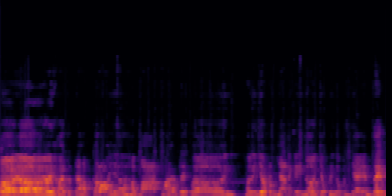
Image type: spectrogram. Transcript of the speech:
trời ơi thôi tính ra không có vậy là hơi mệt quá tiếp ơi. Thôi đi vô trong nhà này nghỉ ngơi chút đi rồi mình về em tiếp Ừ.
